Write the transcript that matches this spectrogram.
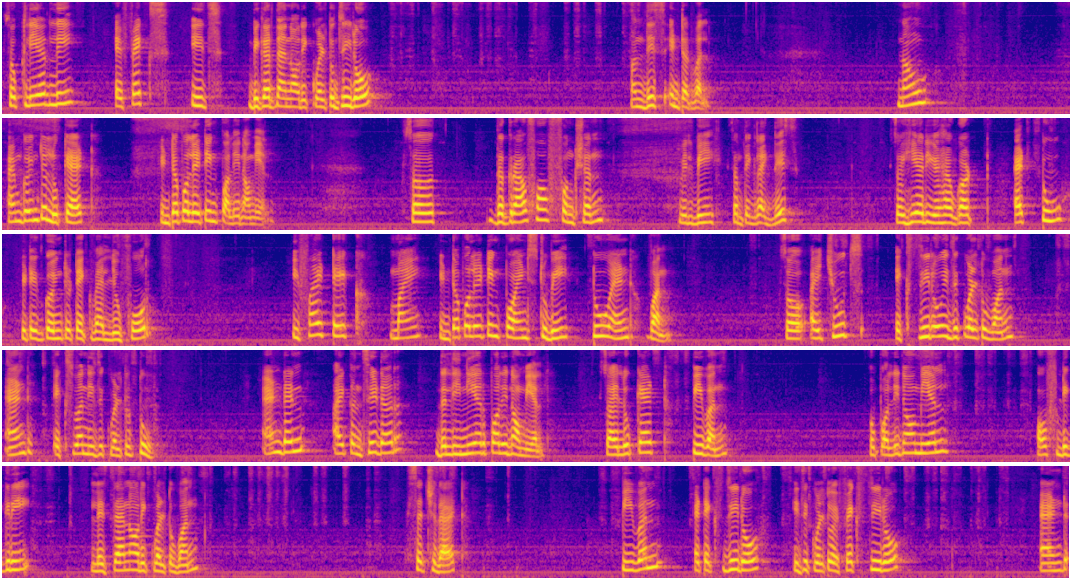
So, clearly f x is bigger than or equal to 0 on this interval. Now, I am going to look at interpolating polynomial. So, the graph of function will be something like this. So, here you have got at 2 it is going to take value 4. If I take my interpolating points to be 2 and 1. So, I choose x 0 is equal to 1 and x 1 is equal to 2 and then I consider the linear polynomial. So, I look at P 1 a polynomial of degree less than or equal to 1 such that P 1 at x 0 is equal to f x 0 and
